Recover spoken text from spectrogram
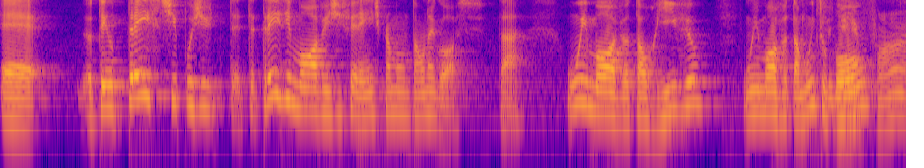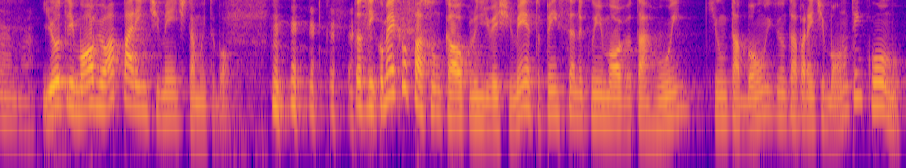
é, eu tenho três tipos de. três imóveis diferentes para montar um negócio. Tá? Um imóvel está horrível, um imóvel está muito Se bom e outro imóvel aparentemente está muito bom. então, assim, como é que eu faço um cálculo de investimento pensando que um imóvel está ruim, que um está bom e que um está aparente bom? Não tem como.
